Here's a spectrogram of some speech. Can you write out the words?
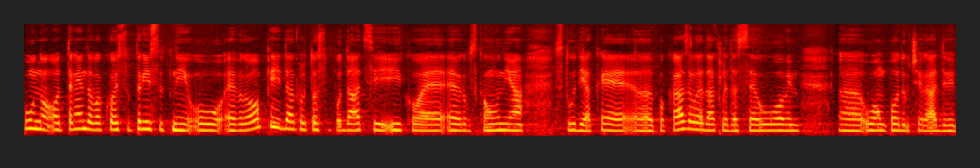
puno od trendova koji su prisutni u Europi, dakle to su podaci i koje Europska unija studija KE pokazale, dakle da se u ovim e, u ovom području radi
